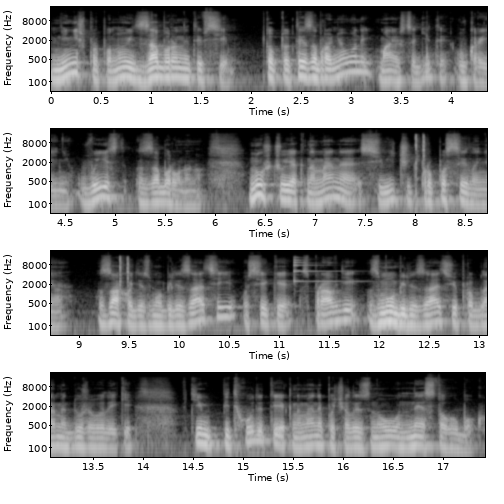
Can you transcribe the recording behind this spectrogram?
Нині ж пропонують заборонити всім. Тобто ти заброньований, маєш сидіти в Україні. Виїзд заборонено. Ну, що, як на мене, свідчить про посилення заходів з мобілізації, оскільки справді з мобілізацією проблеми дуже великі. Втім, підходити, як на мене, почали знову не з того боку.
